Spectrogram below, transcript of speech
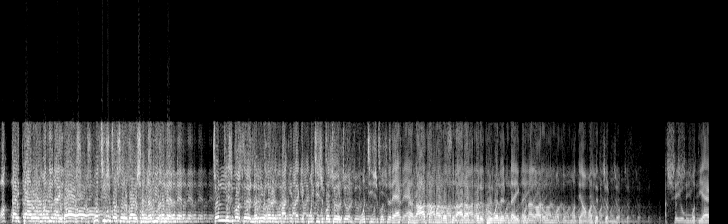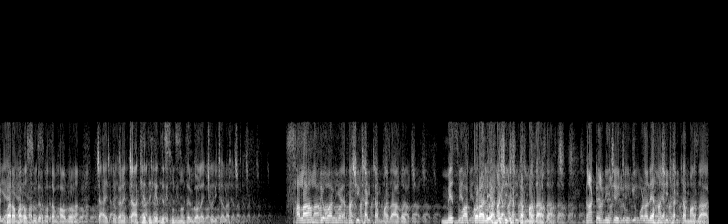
মক্কায় তেরো মদিনায় দশ পঁচিশ বছর বয়সে নবী হলেন। চল্লিশ বছরে নবী হলেন বাকি পঁচিশ বছর। পঁচিশ বছরে একটা রাত আমার রসুল আরাম করে ঘুমলেন না এই গুণাগার উম্মত উম্মতে আমাদের জন্য। আর সেই উম্মতি একবার আমার রসুলের কথা ভাবলো না। চায়ের দোকানে চা খেতে খেতে সুন্নতের গলায় ছুরি চালাচ্ছে। সালাম দেওয়া নিয়ে হাসি ঠাট্টা মজাক হচ্ছে মেসওয়াক করালে হাসি ঠাট্টা মজাক হচ্ছে গাঁটের নিচে লুঙ্গি পড়ালে হাসি ঠাট্টা মজাক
